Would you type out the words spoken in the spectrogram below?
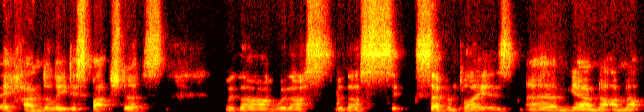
they handily dispatched us with our with us with our six seven players. Um, yeah, I'm not I'm not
